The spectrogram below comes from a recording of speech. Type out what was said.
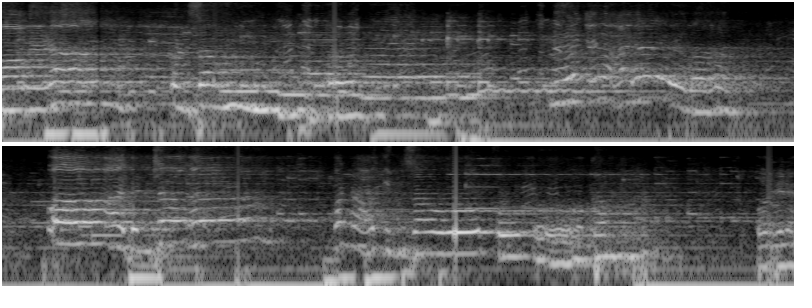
bỏ về đã con sống kín sâu không ôi đây đây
